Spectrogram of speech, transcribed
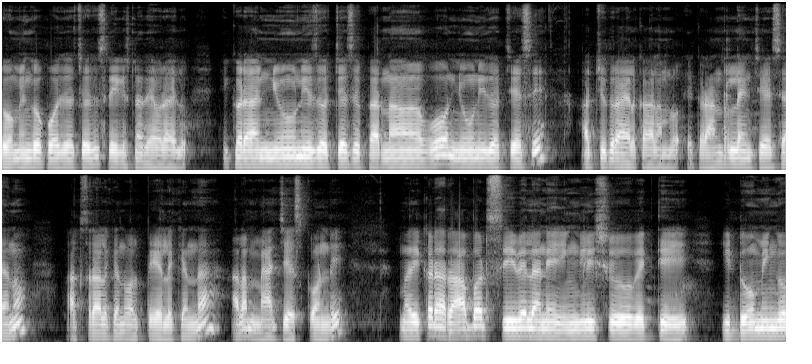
Domingo Paes వచ్చేసి శ్రీకృష్ణదేవరాయలు. ఇక్కడ న్యూ నీజ్ వచ్చేసి పెర్నావో న్యూ నీజ్ వచ్చేసి అచ్యుతరాయల కాలంలో. ఇక్కడ అండర్లైన్ చేశాను. అక్షరాల కింద వాళ్ళ పేర్ల కింద అలా మ్యాచ్ చేసుకోండి. మరి ఇక్కడ రాబర్ట్ సీవెల్ అనే ఇంగ్లీషు వ్యక్తి ఈ డోమింగో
